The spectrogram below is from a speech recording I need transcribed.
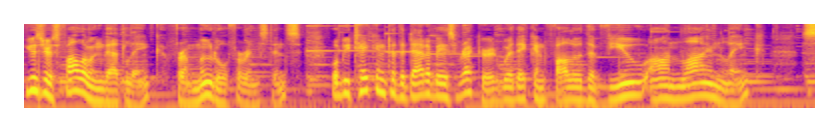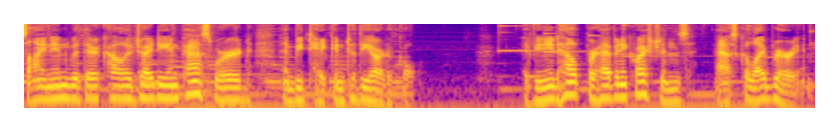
Users following that link, from Moodle for instance, will be taken to the database record where they can follow the View Online link, sign in with their college ID and password, and be taken to the article. If you need help or have any questions, ask a librarian.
